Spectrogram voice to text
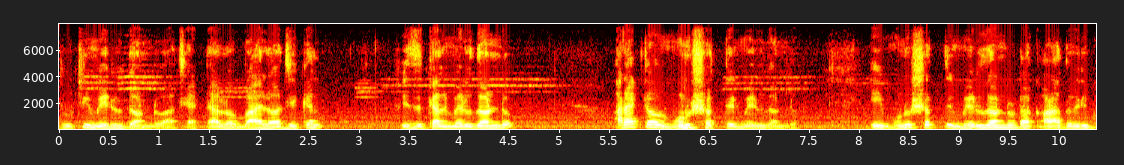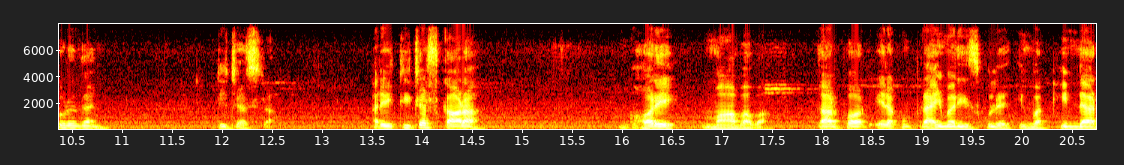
দুটি মেরুদণ্ড আছে। একটা হলো বায়োলজিক্যাল ফিজিক্যাল মেরুদণ্ড আর একটা হলো মনুষ্যত্বের মেরুদণ্ড। এই মনুষ্যত্বের মেরুদণ্ডটা কারা তৈরি করে দেন? টিচার্সরা আর এই টিচার্স কারা? ঘরে মা বাবা তারপর এরকম প্রাইমারি স্কুলে কিংবা কিন্ডার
